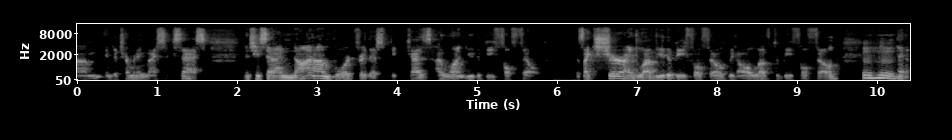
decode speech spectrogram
um, in determining my success. And she said, I'm not on board for this because I want you to be fulfilled. It's like, sure, I'd love you to be fulfilled. We'd all love to be fulfilled. Mm-hmm. And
